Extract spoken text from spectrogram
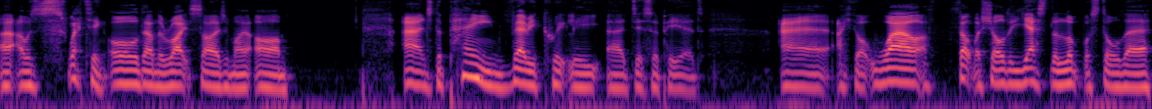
Uh, I was sweating all down the right side of my arm and the pain very quickly uh, disappeared. Uh, I thought, wow, I felt my shoulder. Yes, the lump was still there,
